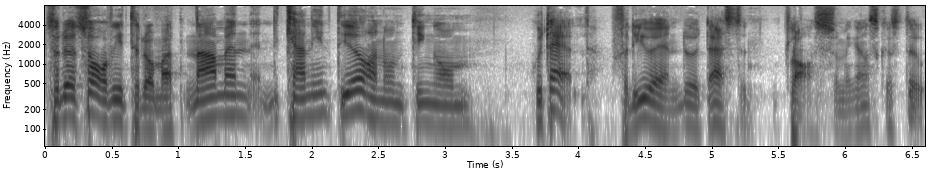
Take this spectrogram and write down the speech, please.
så då sa vi till dem att nej men kan ni inte göra någonting om hotell? För det är ju ändå ett asset class som är ganska stor.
